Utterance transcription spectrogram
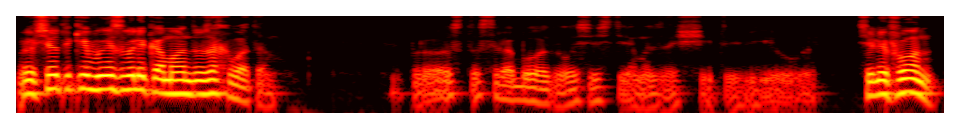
Вы все-таки вызвали команду захвата. Просто сработала система защиты виллы. Телефон?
